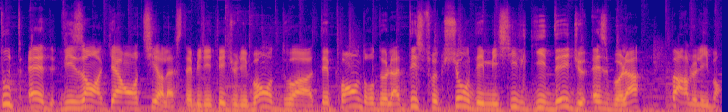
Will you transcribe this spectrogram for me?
toute aide visant à garantir la stabilité du Liban doit dépendre de la destruction des missiles guidés du Hezbollah par le Liban.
